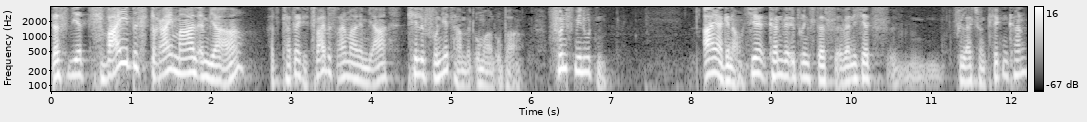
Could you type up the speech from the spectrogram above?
dass wir zwei bis dreimal im Jahr, also tatsächlich zwei bis dreimal im Jahr, telefoniert haben mit Oma und Opa. Fünf Minuten. Ah ja, genau. Hier können wir übrigens das, wenn ich jetzt vielleicht schon klicken kann,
